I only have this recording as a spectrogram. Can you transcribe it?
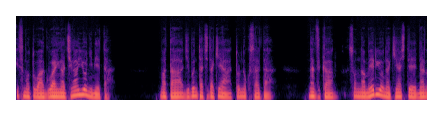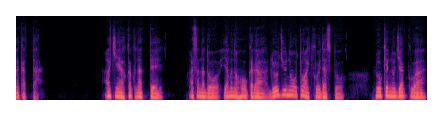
いつもとは具合が違うように見えた。また自分たちだけが取り残された。なぜかそんな見えるような気がしてならなかった。秋が深くなって朝など山の方から猟銃の音が聞こえ出すと老犬のジャックは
